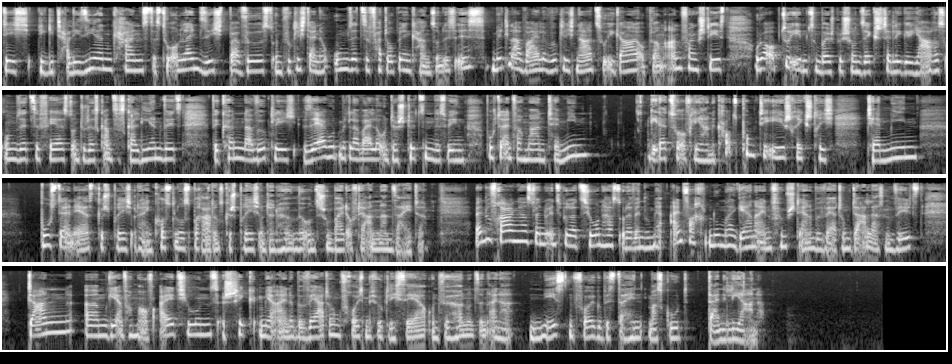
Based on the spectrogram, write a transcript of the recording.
dich digitalisieren kannst, dass du online sichtbar wirst und wirklich deine Umsätze verdoppeln kannst. Und es ist mittlerweile wirklich nahezu egal, ob du am Anfang stehst oder ob du eben zum Beispiel schon sechsstellige Jahresumsätze fährst und du das Ganze skalieren willst. Wir können da wirklich sehr gut mittlerweile unterstützen. Deswegen buch dir einfach mal einen Termin. Geh dazu auf lianekautz.de-termin buchst dir ein Erstgespräch oder ein kostenloses Beratungsgespräch und dann hören wir uns schon bald auf der anderen Seite. Wenn du Fragen hast, wenn du Inspiration hast oder wenn du mir einfach nur mal gerne eine 5-Sterne-Bewertung dalassen willst, dann ähm, geh einfach mal auf iTunes, schick mir eine Bewertung, freue ich mich wirklich sehr und wir hören uns in einer nächsten Folge. Bis dahin, mach's gut, deine Liane.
